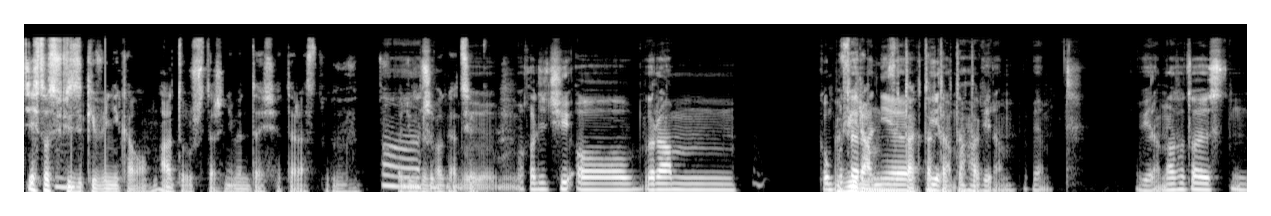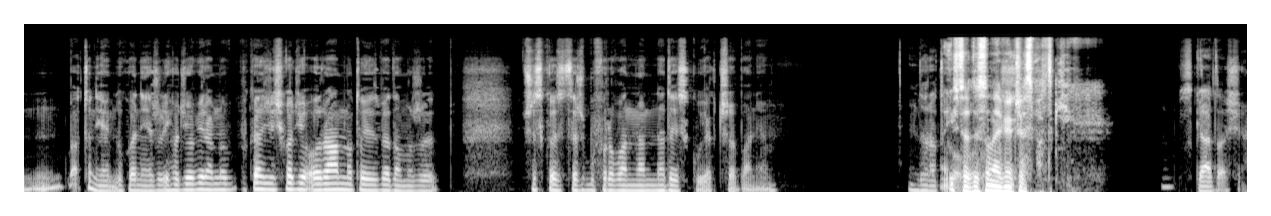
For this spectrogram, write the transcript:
Gdzieś to z Mm. fizyki wynikało, ale to już też nie będę się teraz wchodził w dywagację. y, Chodzi ci o RAM komputera, VRAM, nie tak, tak, tak, VRAM. tak, Aha, tak. VRAM, wiem. VRAM, no to to jest, mm, a to nie wiem dokładnie, jeżeli chodzi o VRAM, no w każdym razie jeśli chodzi o RAM, no to jest wiadomo, że wszystko jest też buforowane na, na dysku, jak trzeba, nie? Dodatkowo. I wtedy są największe spadki. Zgadza się.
